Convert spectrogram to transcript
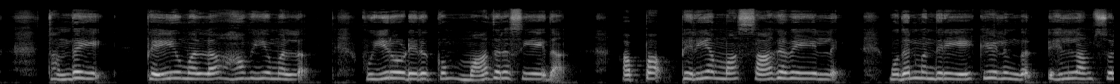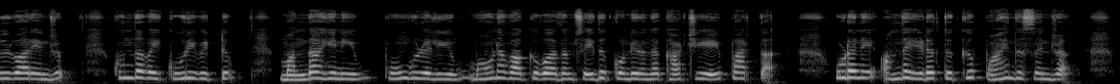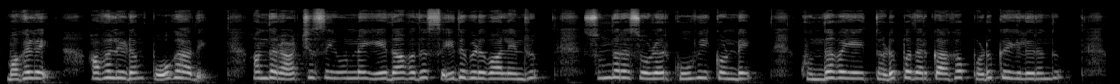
தந்தையை பேயுமல்ல ஆவியுமல்ல. உயிரோடு இருக்கும் மாதரசியேதான். அப்பா பெரியம்மா சாகவே இல்லை. முதன் மந்திரியை கேளுங்கள் எல்லாம் சொல்வார் என்று குந்தவை கூறிவிட்டு மந்தாகினியும் பூங்குழலியும் மௌன வாக்குவாதம் செய்து கொண்டிருந்த காட்சியை பார்த்தார். உடனே அந்த இடத்துக்கு பாய்ந்து சென்றார். மகளே அவளிடம் போகாதே. அந்த ராட்சசி உன்னை ஏதாவது செய்து விடுவாள் என்று சுந்தர சோழர் கூவிக்கொண்டே குந்தவையை தடுப்பதற்காக படுக்கையிலிருந்து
